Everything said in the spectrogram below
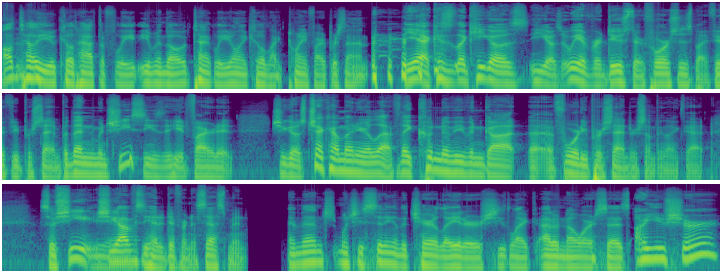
I'll tell you, you killed half the fleet, even though technically you only killed like twenty five percent. yeah, because like he goes, he goes, we have reduced their forces by fifty percent. But then when she sees that he had fired it, she goes, check how many are left. They couldn't have even got forty uh, percent or something like that. So she yeah. she obviously had a different assessment. And then when she's sitting in the chair later, she like out of nowhere says, "Are you sure?"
